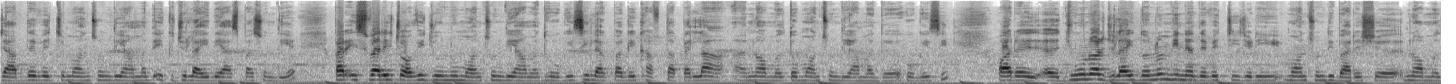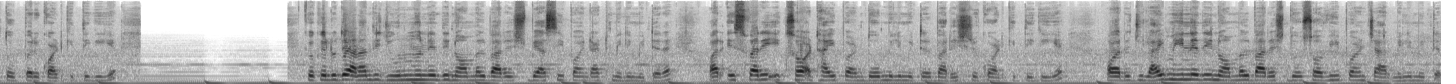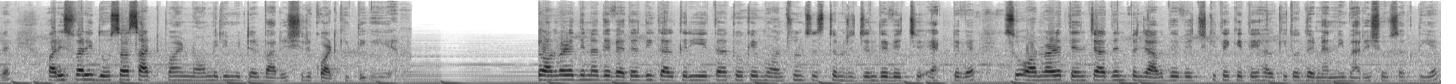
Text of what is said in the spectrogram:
ਪੰਜਾਬ ਦੇ ਵਿੱਚ ਮੌਨਸੂਨ ਦੀ ਆਮਦ 1 ਜੁਲਾਈ ਦੇ ਆਸ-ਪਾਸ ਹੁੰਦੀ ਹੈ, ਪਰ ਇਸ ਵਾਰੀ 24 ਜੂਨ ਨੂੰ ਮੌਨਸੂਨ ਦੀ ਆਮਦ ਹੋ ਗਈ ਸੀ। ਲਗਭਗ ਇੱਕ ਹਫ਼ਤਾ ਪਹਿਲਾਂ ਨਾਰਮਲ ਤੋਂ ਮੌਨਸੂਨ ਦੀ ਆਮਦ ਹੋ ਗਈ ਸੀ। ਔਰ ਜੂਨ ਔਰ ਜੁਲਾਈ ਦੋਨੋਂ ਮਹੀਨਿਆਂ ਦੇ ਵਿੱਚ ਹੀ ਜਿਹੜੀ ਮੌਨਸੂਨ ਦੀ ਬਾਰਿਸ਼ ਨਾਰਮਲ ਤੋਂ ਉੱਪਰ ਰਿਕਾਰਡ ਕੀਤੀ ਗਈ ਹੈ। ਕਿਉਂਕਿ ਲੁਧਿਆਣਾ ਦੀ ਜੂਨ ਮਹੀਨੇ ਦੀ ਨਾਰਮਲ ਬਾਰਿਸ਼ 82.8 ਮਿਲੀਮੀਟਰ ਹੈ ਔਰ ਇਸ ਵਾਰੀ 128.2 ਮਿਲੀਮੀਟਰ ਬਾਰਿਸ਼ ਰਿਕਾਰਡ ਕੀਤੀ ਗਈ ਹੈ ਔਰ ਜੁਲਾਈ ਮਹੀਨੇ ਦੀ ਨਾਰਮਲ ਬਾਰਿਸ਼ 220.4 ਮਿਲੀਮੀਟਰ ਹੈ ਔਰ ਇਸ ਵਾਰੀ 260.9 ਮਿਲੀਮੀਟਰ ਬਾਰਿਸ਼ ਰਿਕਾਰਡ ਕੀਤੀ ਗਈ ਹੈ। ਆਉਣ ਵਾਲੇ ਦਿਨਾਂ ਦੇ ਵੈਦਰ ਦੀ ਗੱਲ ਕਰੀਏ ਤਾਂ ਕਿਉਂਕਿ ਮੌਨਸੂਨ ਸਿਸਟਮ ਰੀਜਨ ਦੇ ਵਿੱਚ ਐਕਟਿਵ ਹੈ ਸੋ ਆਉਣ ਵਾਲੇ 3-4 ਦਿਨ ਪੰਜਾਬ ਦੇ ਵਿੱਚ ਕਿਤੇ-ਕਿਤੇ ਹਲਕੀ ਤੋਂ ਦਰਮਿਆਨੀ ਬਾਰਿਸ਼ ਹੋ ਸਕਦੀ ਹੈ।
